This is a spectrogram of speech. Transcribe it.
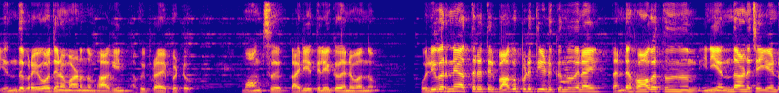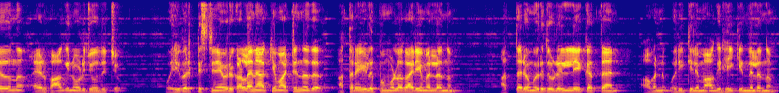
എന്ത് പ്രയോജനമാണെന്നും ഭാഗിൻ അഭിപ്രായപ്പെട്ടു. മോങ്സ് കാര്യത്തിലേക്ക് തന്നെ വന്നു. ഒലിവറിനെ അത്തരത്തിൽ പാകപ്പെടുത്തിയെടുക്കുന്നതിനായി തന്റെ ഭാഗത്തു നിന്നും ഇനി എന്താണ് ചെയ്യേണ്ടതെന്ന് അയാൾ ഭാഗിനോട് ചോദിച്ചു. ഒലിവർ ടിസ്റ്റിനെ ഒരു കള്ളനാക്കി മാറ്റുന്നത് അത്ര എളുപ്പമുള്ള കാര്യമല്ലെന്നും അത്തരമൊരു തൊഴിലിലേക്ക് എത്താൻ അവൻ ഒരിക്കലും ആഗ്രഹിക്കുന്നില്ലെന്നും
